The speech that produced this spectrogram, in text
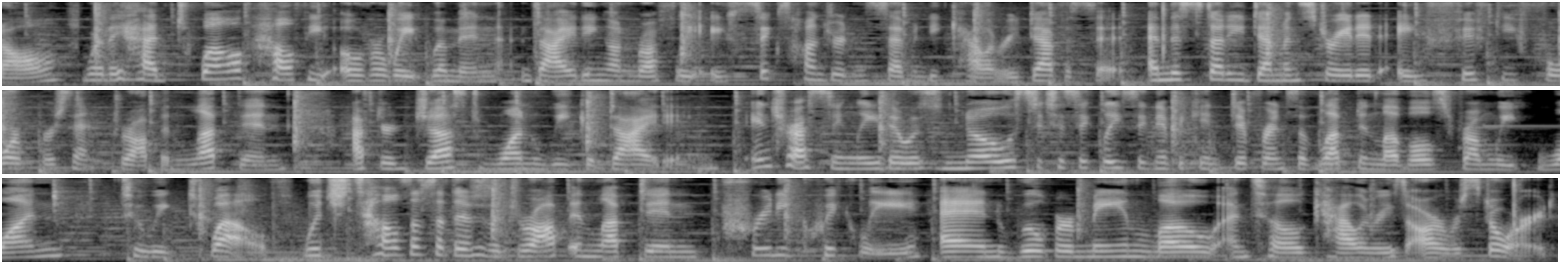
al., where they had 12 healthy overweight women dieting on roughly a 670 calorie deficit. And this study demonstrated a 54% drop in leptin after just one week of dieting. Interestingly, there was no statistically significant difference of leptin levels from week 1 to week 12, which tells us that there's a drop in leptin pretty quickly and will remain low until calories are restored.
